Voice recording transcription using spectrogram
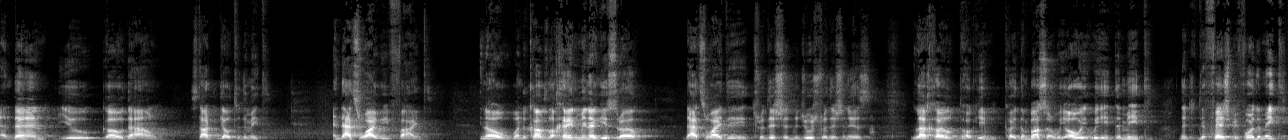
and then you go down, start go to the meat. And that's why we find you know, when it comes lachein minag Yisrael, that's why the tradition, the Jewish tradition is lechol dogim koydem basar. We always we eat the meat, the, the fish before the meat.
